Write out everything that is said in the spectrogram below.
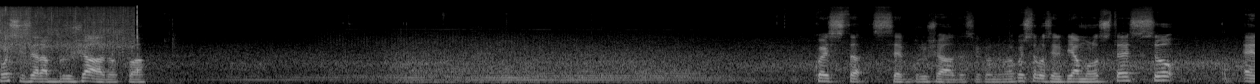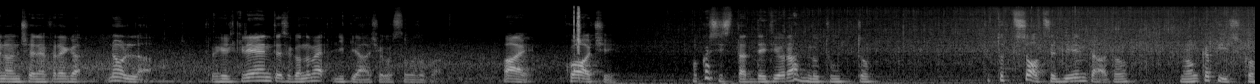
Poi si sarà bruciato qua. Questa si è bruciata secondo me. Questo lo serviamo lo stesso. E non ce ne frega nulla. Perché il cliente secondo me gli piace questa cosa qua. Vai, cuoci. Ma qua si sta deteriorando tutto. Tutto zozzo è diventato? Non capisco.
